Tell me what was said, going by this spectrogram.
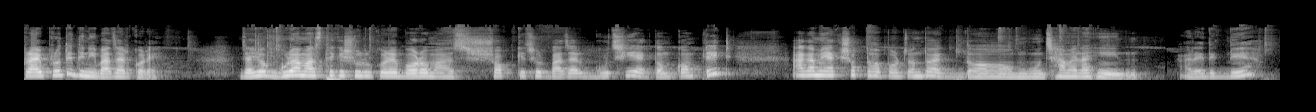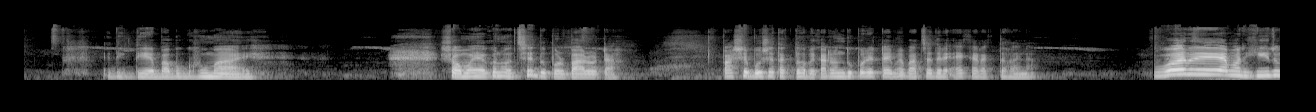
প্রায় প্রতিদিনই বাজার করে। যাই হোক, গুঁড়া মাছ থেকে শুরু করে বড় মাছ সব কিছুর বাজার গুছিয়ে একদম কমপ্লিট আগামী এক সপ্তাহ পর্যন্ত একদম ঝামেলাহীন। আর এদিক দিয়ে এদিক দিয়ে বাবু ঘুমায়। সময় এখন হচ্ছে দুপুর বারোটা। পাশে বসে থাকতে হবে, কারণ দুপুরের টাইমে বাচ্চাদের একা রাখতে হয় না। ওরে, আমার হিরো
